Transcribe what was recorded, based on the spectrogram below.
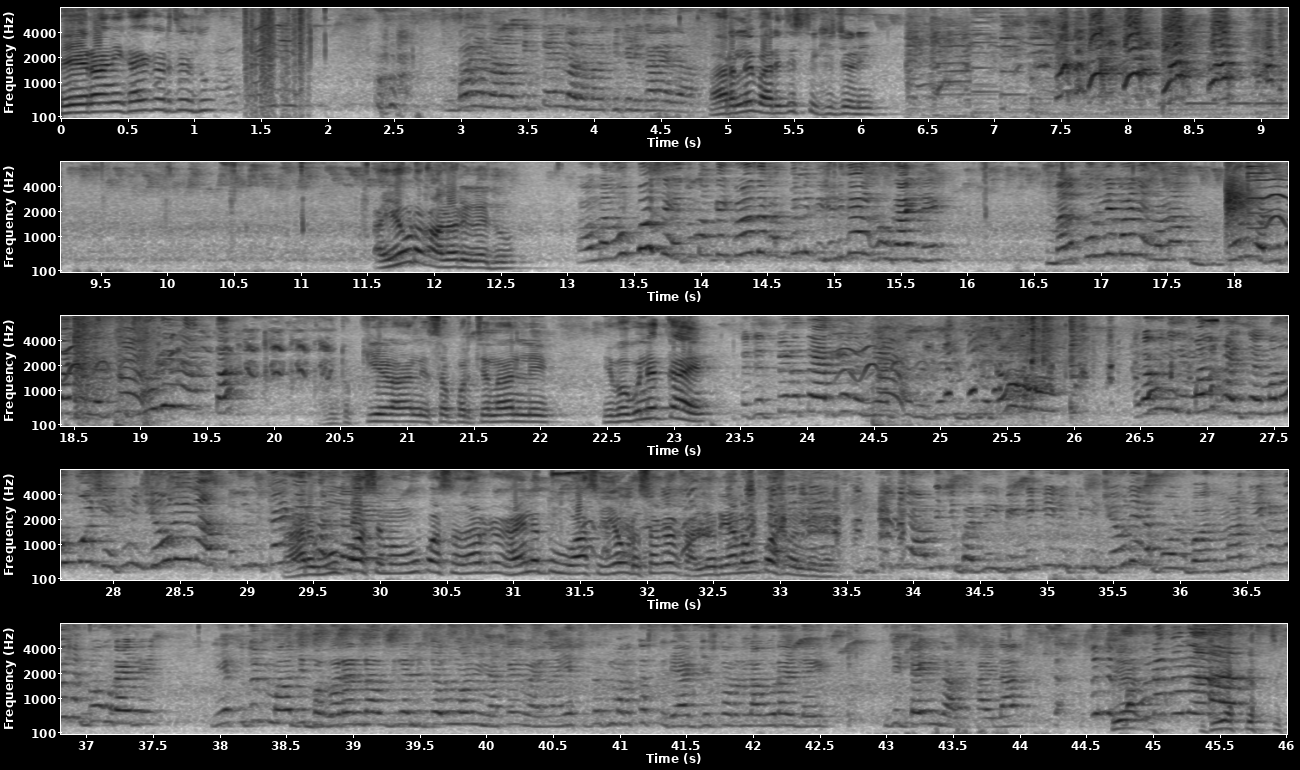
हे राणी काय करते रे तू? काही नाही. बघा ना किती टाइम झाला मला खिचडी करायला. अरे लय भारी दिसते खिचडी. एवढं खाणार आहे काय तू? अहो मला उपवास आहे. तुम्हाला काही कळतं का? तुम्ही खिचडी काय खाऊ राहिले? मला पुरली पाहिजे ना मग पोट भरलं पाहिजे ना. तुम्ही जेवढी ना आता. आणि तू केळ आणले सफरचंद आणले. हे बघून एक काय? त्याच्यात पेढा तयार केला मी आता. जशी दूध होतं. राहू दे मला खायचं आहे मला उपवास आहे तुम्ही जेवढे ना आता तुम्ही काय अरे? उपास आहे मग उपासासारखं खाय ना तू. असं एवढं सगळं खाल्ल्यावर याला उपास म्हणते काय तुमची आवडीची भरलेली भेंडी केली होती तुम्ही जेवले ना पोटभर? माझं इकडे कशात बघू राहिले. एक तुम्ही मला ते लावून दिला ते तळून आणि ना काही ना याच्यातच मला कसं तरी ऍडजस्ट करायला लागू राहिलंय. किती टाइम झाला खायला? तर तुम्ही खाऊ नका ना. एकच.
